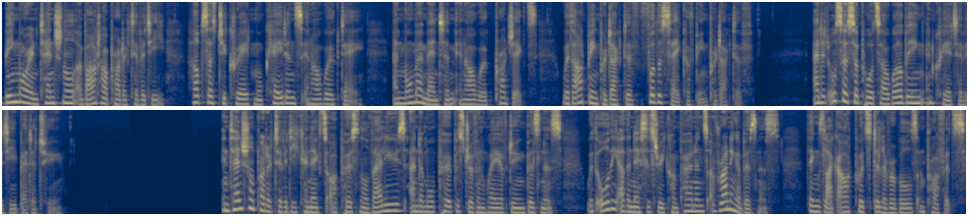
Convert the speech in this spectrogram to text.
Being more intentional about our productivity helps us to create more cadence in our workday and more momentum in our work projects without being productive for the sake of being productive. And it also supports our well being and creativity better too. Intentional productivity connects our personal values and a more purpose driven way of doing business with all the other necessary components of running a business, things like outputs, deliverables, and profits,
